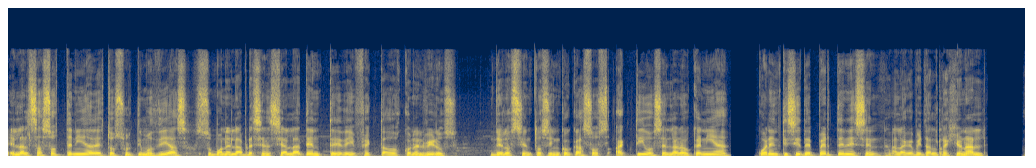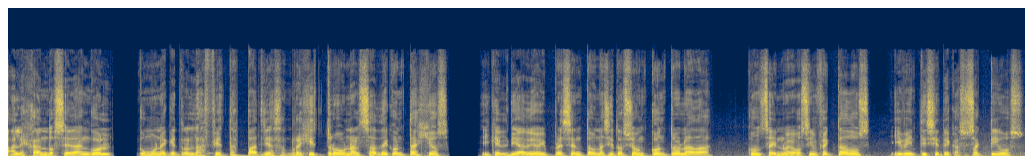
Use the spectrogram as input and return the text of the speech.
el alza sostenida de estos últimos días supone la presencia latente de infectados con el virus. De los 105 casos activos en la Araucanía, 47 pertenecen a la capital regional, alejándose de Angol, comuna que tras las fiestas patrias registró un alza de contagios y que el día de hoy presenta una situación controlada con 6 nuevos infectados y 27 casos activos.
